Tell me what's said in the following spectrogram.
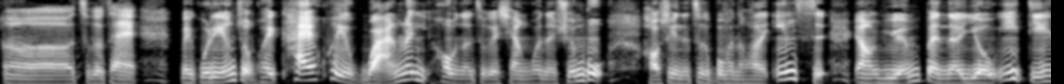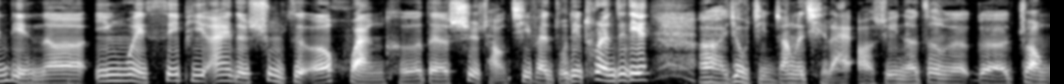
呃，这个在美国联准会开会完了以后呢，这个相关的宣布，好，所以呢，这个部分的话呢，因此让原本呢有一点点呢，因为 CPI 的数字而缓和的市场气氛，昨天突然之间啊、又紧张了起来啊，所以呢，这个状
